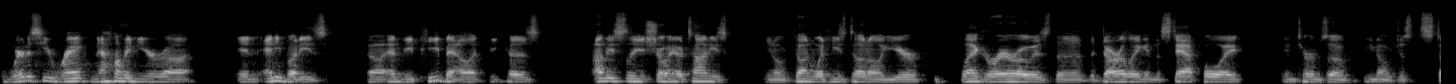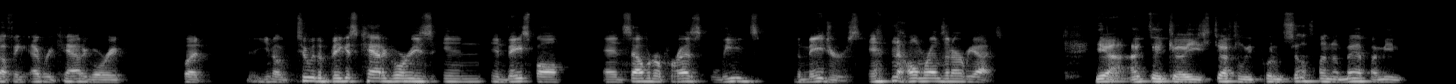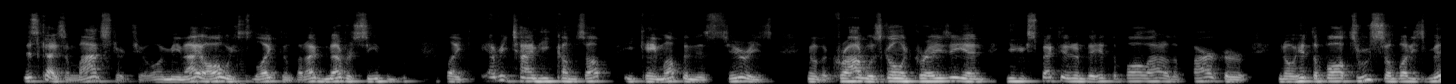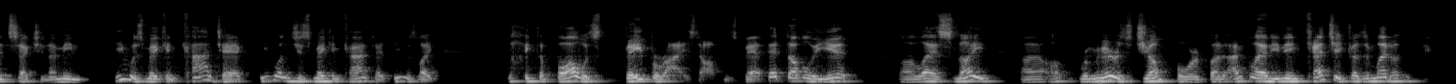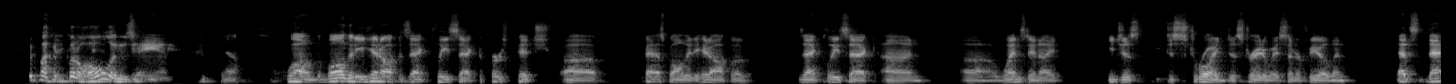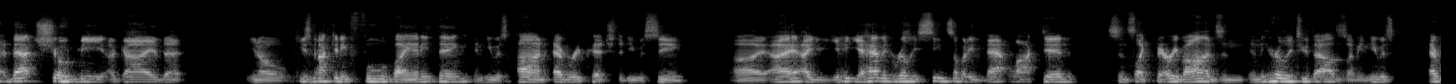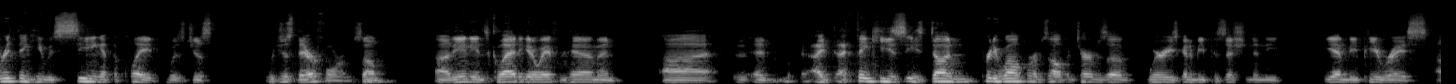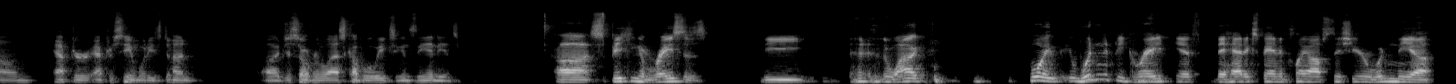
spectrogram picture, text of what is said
where does he rank now in your uh, in anybody's uh, MVP ballot because obviously Shohei Ohtani's you know done what he's done all year. Vlad Guerrero is the the darling and the stat boy in terms of you know just stuffing every category, but you know two of the biggest categories in in baseball, and Salvador Perez leads the majors in home runs and RBIs. Yeah, I think uh, he's definitely put himself on the map. I mean, this guy's a monster, Joe. I mean, I always liked him, but I've never seen him like every time he comes up, he came up in this series, you know, the crowd was going crazy and you expected him to hit the ball out of the park or, you know, hit the ball through somebody's midsection. I mean, he was making contact. He wasn't just making contact. He was like, like the ball was vaporized off his bat. That double he hit uh, last night, uh, Ramirez jumped for it, but I'm glad he didn't catch it because it might have it might have put a hole in his hand. Yeah. Well, the ball that he hit off of Zach Plesac, the first pitch uh, fastball that he hit off of Zach Plesac on uh, Wednesday night, he just destroyed to straightaway center field, and that's that. That showed me a guy that you know he's not getting fooled by anything, and he was on every pitch that he was seeing. Uh, I, I you haven't really seen somebody that locked in since like Barry Bonds in, in the early 2000s. I mean, he was everything he was seeing at the plate was just was just there for him. So uh, the Indians glad to get away from him, and uh, I, I, think he's he's done pretty well for himself in terms of where he's going to be positioned in the the MVP race um, after after seeing what he's done uh, just over the last couple of weeks against the Indians. Uh, speaking of races, the the wild boy, wouldn't it be great if they had expanded playoffs this year? Wouldn't the uh,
